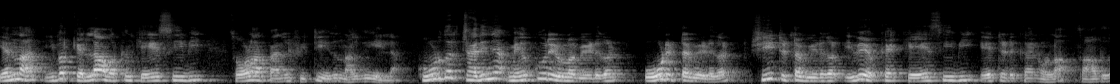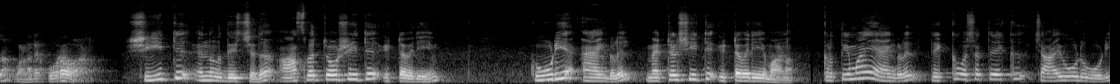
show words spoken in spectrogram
എന്നാൽ ഇവർക്കെല്ലാവർക്കും K C B solar panel fit ചെയ്ത് നൽകുകയില്ല. കൂടുതൽ ചരിഞ്ഞ മേൽക്കൂരയുള്ള വീടുകൾ ഓടിട്ട വീടുകൾ ഷീറ്റിട്ട വീടുകൾ ഇവയൊക്കെ കെ സി ബി ഏറ്റെടുക്കാനുള്ള സാധ്യത വളരെ കുറവാണ്. ഷീറ്റ് എന്ന് ഉദ്ദേശിച്ചത് ആസ്പെറ്റോ ഷീറ്റ് ഇട്ടവരെയും കൂടിയ ആംഗിളിൽ മെറ്റൽ ഷീറ്റ് ഇട്ടവരെയുമാണ്. കൃത്യമായ ആംഗിളിൽ തെക്ക് വശത്തേക്ക് ചായവോടുകൂടി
